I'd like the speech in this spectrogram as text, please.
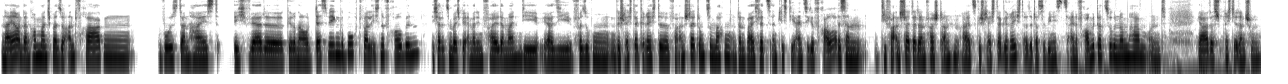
Naja, und dann kommen manchmal so Anfragen, wo es dann heißt, ich werde genau deswegen gebucht, weil ich eine Frau bin. Ich hatte zum Beispiel einmal den Fall, da meinten die, ja, sie versuchen geschlechtergerechte Veranstaltungen zu machen und dann war ich letztendlich die einzige Frau. Das haben die Veranstalter dann verstanden als geschlechtergerecht, also dass sie wenigstens eine Frau mit dazu genommen haben und ja, das spricht ja dann schon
